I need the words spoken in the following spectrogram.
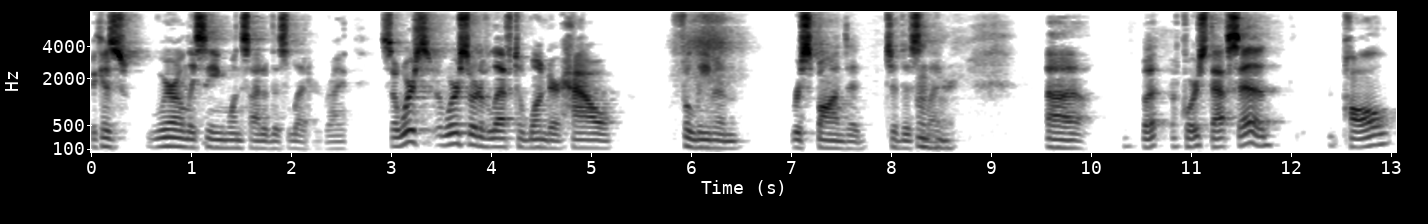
because we're only seeing one side of this letter, right? So we're we're sort of left to wonder how Philemon responded to this Mhm. letter. Uh, but of course, that said, Paul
